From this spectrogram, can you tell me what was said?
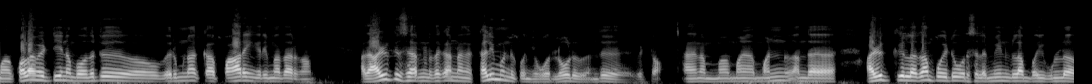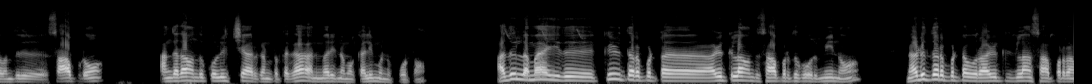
ம- குளம் வெட்டி நம்ம வந்துட்டு வெறும்னா க பாறைங்க எரிமா தான் இருக்கும். அது அழுக்கு சேர்ந்ததுக்காக நாங்கள் களிமண் கொஞ்சம் ஒரு லோடு வந்து விட்டோம். அதை நம்ம ம மண் அந்த அழுக்கில் தான் போயிட்டு ஒரு சில மீன்கள்லாம் போய் உள்ளே வந்து சாப்பிடும். அங்கே தான் வந்து குளிர்ச்சியாக இருக்குன்றதுக்காக அந்த மாதிரி நம்ம களிமண் போட்டோம். அதுவும் இல்லாமல் இது கீழ்த்தரப்பட்ட அழுக்கெல்லாம் வந்து சாப்பிட்றதுக்கு ஒரு மீனும் நடுத்தரப்பட்ட ஒரு அழுக்குக்கெலாம் சாப்பிட்ற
